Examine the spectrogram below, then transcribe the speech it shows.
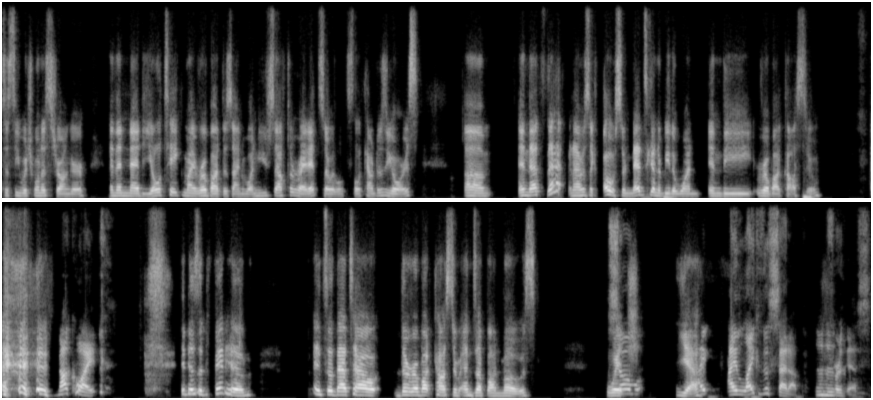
to see which one is stronger. And then Ned, you'll take my robot design one. You still have to write it, so it'll still count as yours. Um, and that's that. And I was like, oh, so Ned's gonna be the one in the robot costume. Not quite. It doesn't fit him. And so that's how the robot costume ends up on Moze's. Which so yeah. I like the setup Mhm. for this.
